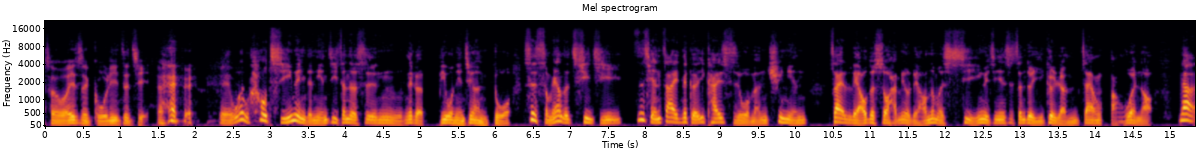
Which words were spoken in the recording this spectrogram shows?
所以我一直鼓励自己。对，对我很好奇，因为你的年纪真的是嗯，那个比我年轻很多，是什么样的契机？之前在那个一开始我们去年在聊的时候还没有聊那么细，因为今天是针对一个人这样访问哦。那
